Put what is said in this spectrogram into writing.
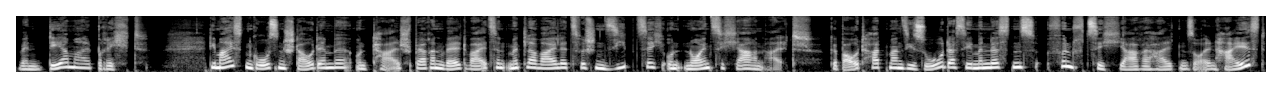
wenn der mal bricht? Die meisten großen Staudämme und Talsperren weltweit sind mittlerweile zwischen 70 und 90 Jahren alt. Gebaut hat man sie so, dass sie mindestens 50 Jahre halten sollen. Heißt,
